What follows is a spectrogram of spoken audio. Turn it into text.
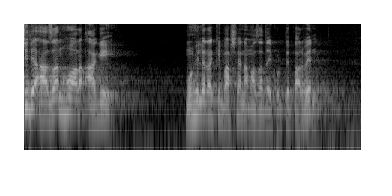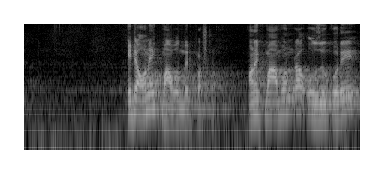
মসজিদে আজান হওয়ার আগে মহিলারা কি বাসায় নামাজ আদায় করতে পারবেন? এটা অনেক মা বোনদের প্রশ্ন। অনেক মা বোনরা অজু করে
